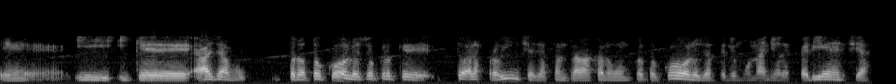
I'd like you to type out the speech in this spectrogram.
y, y que haya protocolos, yo creo que todas las provincias ya están trabajando en un protocolo, ya tenemos un año de experiencia,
